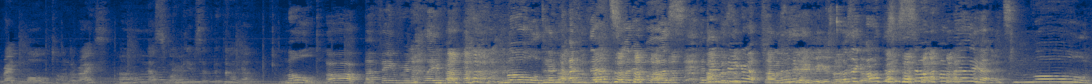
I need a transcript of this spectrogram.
red mold on the rice. Oh, And that's what okay. gives it the color. Mold. Oh, my favorite flavor. Mold. And, and that's what it was. I That didn't was the- figure out. that was I the like- flavour you were I trying was to like, think oh, of. this is so familiar. It's mold.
